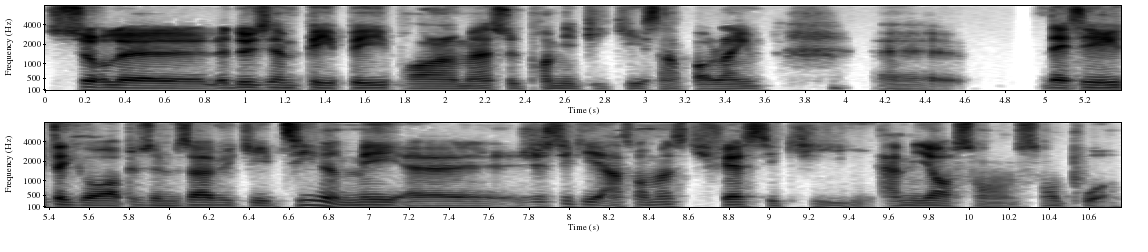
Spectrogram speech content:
sur le, le deuxième PP, probablement, sur le premier piqué, sans problème. Euh, dans les séries, peut-être qu'il va avoir plus de misère vu qu'il est petit, là, mais euh, je sais qu'en ce moment, ce qu'il fait, c'est qu'il améliore son, son poids.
